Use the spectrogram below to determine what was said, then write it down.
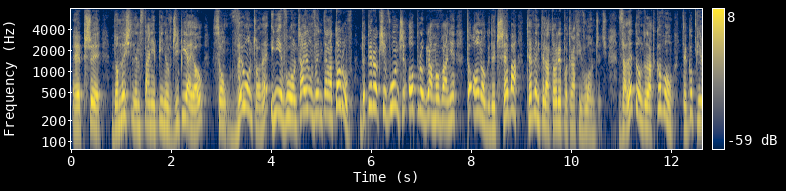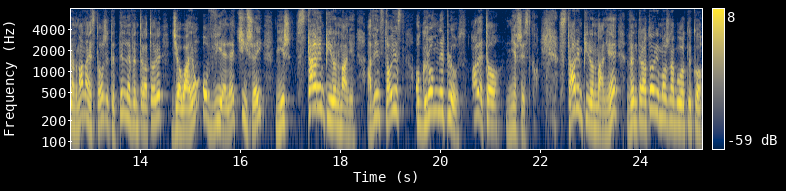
e, przy domyślnym stanie pinów GPIO są wyłączone i nie wyłączają wentylatorów. Dopiero jak się włączy oprogramowanie, to ono, gdy trzeba, te wentylatory potrafi włączyć. Zaletą dodatkową tego Pironmana jest to, że te tylne wentylatory działają o wiele ciszej niż w starym Pironmanie, a więc to jest ogromny plus, ale to nie wszystko. W starym Pironmanie wentylatory można było tylko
